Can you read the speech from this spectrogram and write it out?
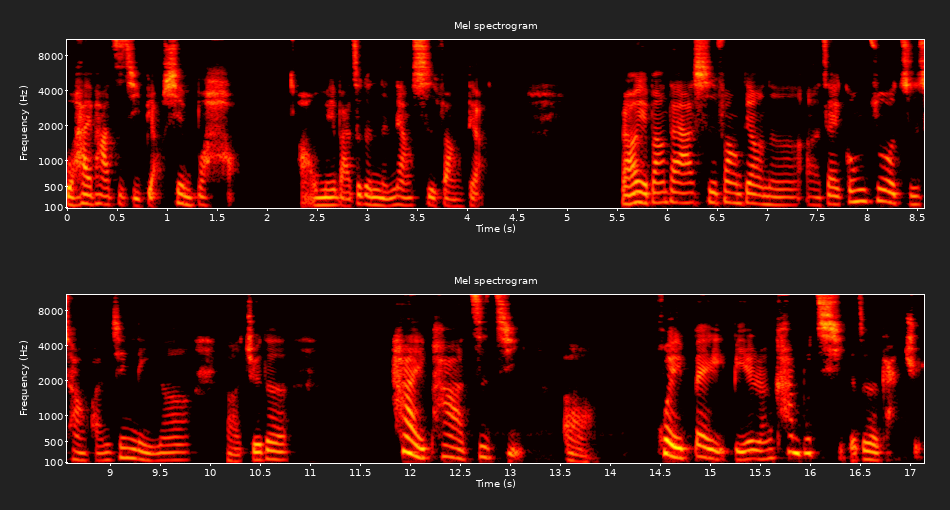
我害怕自己表现不好，好，我们也把这个能量释放掉。然后也帮大家释放掉呢，啊，在工作职场环境里呢，呃，觉得害怕自己呃会被别人看不起的这个感觉。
